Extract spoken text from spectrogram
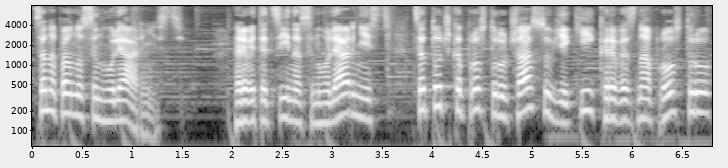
це, напевно, сингулярність. Гравітаційна сингулярність це точка простору часу, в якій кривизна простору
